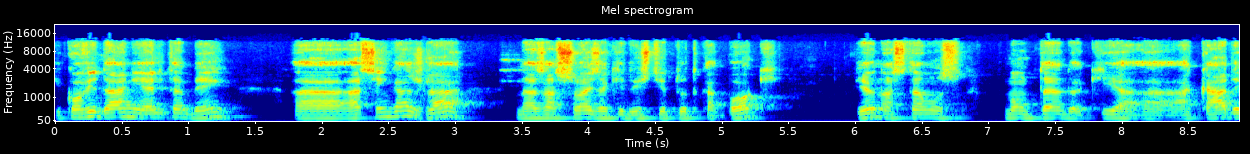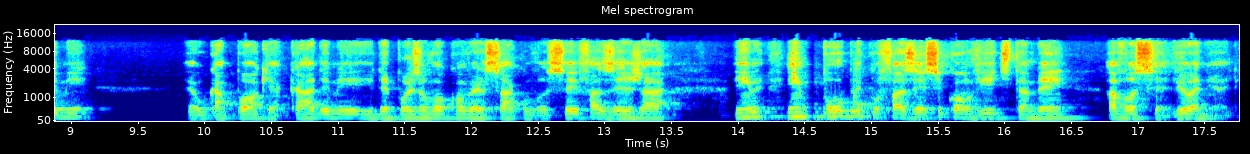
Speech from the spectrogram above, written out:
e convidar a Aniele também a, a se engajar nas ações aqui do Instituto Capoc. Eu, nós estamos montando aqui a, a Academy, é o Capoc Academy, e depois eu vou conversar com você e fazer já, em, em público, fazer esse convite também a você, viu, Aniele?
